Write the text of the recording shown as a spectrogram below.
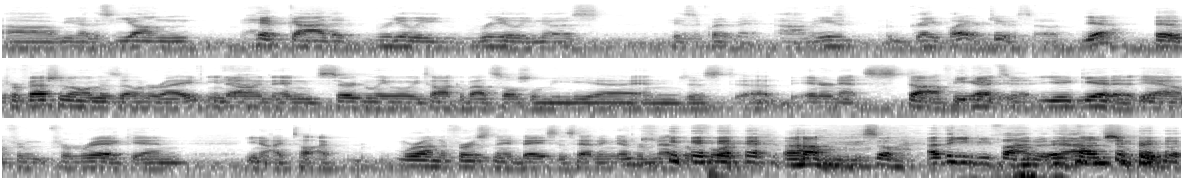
um, you know, this young, hip guy that really, really knows his equipment. Um, and he's a great player, too. So Yeah, a professional in his own right, you know, Yeah. and, and certainly when we talk about social media and just uh, internet stuff, He you got- gets it. You get it, you know, from from Rick, and you know, I talk. We're on a first name basis, having never met before, um, so I think he'd be fine with that. I'm sure.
